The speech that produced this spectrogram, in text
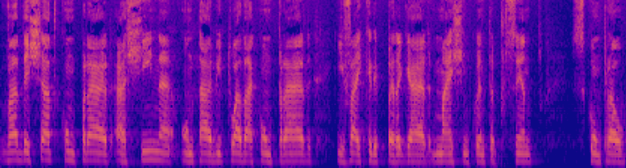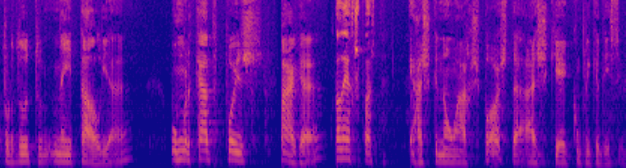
vai deixar de comprar à China, onde está habituada a comprar e vai querer pagar mais 50% se comprar o produto na Itália, o mercado depois paga. Qual é a resposta? Acho que não há resposta, acho que é complicadíssimo.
